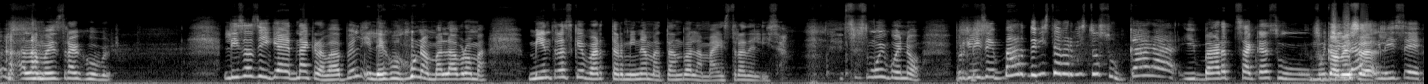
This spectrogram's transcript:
a la maestra Hoover. Lisa sigue a Edna Krabappel y le juega una mala broma. Mientras que Bart termina matando a la maestra de Lisa. Eso es muy bueno. Porque le dice, Bart, debiste haber visto su cara. Y Bart saca su, Su mochila cabeza. y le dice,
